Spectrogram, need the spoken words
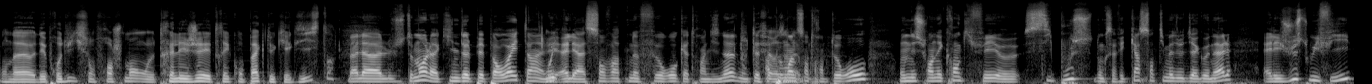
On a des produits qui sont franchement très légers et très compacts qui existent. Bah, justement, la Kindle Paperwhite, hein, elle, elle, est à 129,99€, donc Tout à fait un peu moins de 130 euros. On est sur un écran qui fait 6 euh, pouces, donc ça fait 15 cm de diagonale. Elle est juste Wi-Fi.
